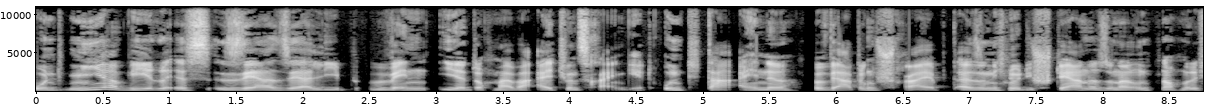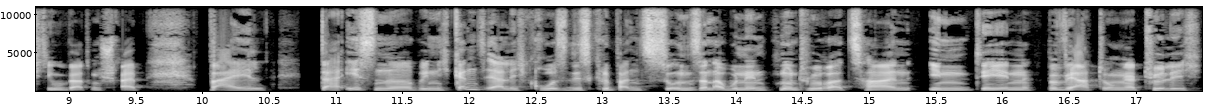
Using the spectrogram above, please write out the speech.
Und mir wäre es sehr, sehr lieb, wenn ihr doch mal bei iTunes reingeht und da eine Bewertung schreibt. Also nicht nur die Sterne, sondern unten auch eine richtige Bewertung schreibt, weil da ist eine, bin ich ganz ehrlich, große Diskrepanz zu unseren Abonnenten und Hörerzahlen in den Bewertungen. Natürlich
